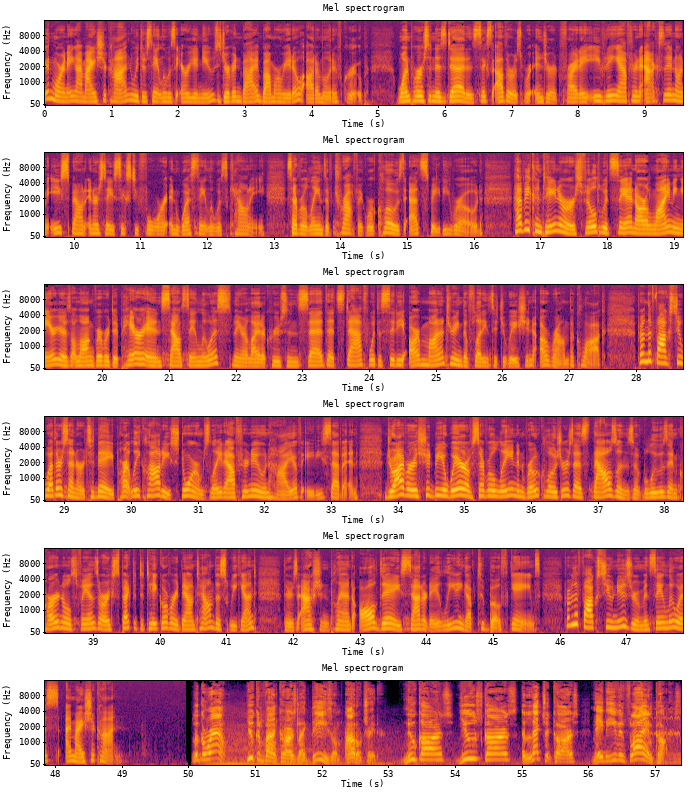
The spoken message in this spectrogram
Good morning. I'm Aisha Khan with your St. Louis area news driven by Bomarito Automotive Group. One person is dead and six others were injured Friday evening after an accident on eastbound Interstate 64 in West St. Louis County. Several lanes of traffic were closed at Spoede Road. Heavy containers filled with sand are lining areas along River Des Peres in South St. Louis. Mayor Lyda Krewson said that staff with the city are monitoring the flooding situation around the clock. From the Fox 2 Weather Center today, partly cloudy, storms late afternoon, high of 87. Drivers should be aware of several lane and road closures as thousands of Blues and Cardinals fans are expected to take over downtown this weekend. There's action planned all day Saturday leading up to both games. From the Fox 2 newsroom in St. Louis, I'm Aisha Khan. Look around. You can find cars like these on AutoTrader. New cars, used cars, electric cars, maybe even flying cars.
